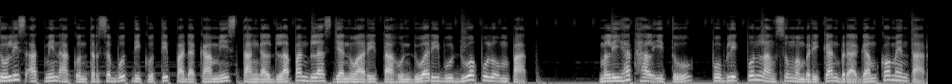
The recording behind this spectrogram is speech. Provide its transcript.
tulis admin akun tersebut dikutip pada Kamis tanggal 18 Januari tahun 2024. Melihat hal itu, publik pun langsung memberikan beragam komentar.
